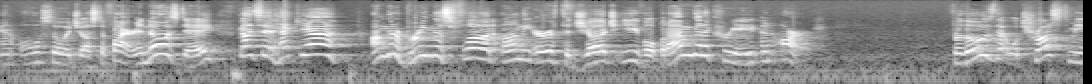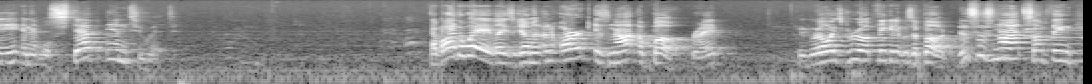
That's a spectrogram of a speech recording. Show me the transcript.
and also a justifier? In Noah's day, God said, Heck yeah, I'm going to bring this flood on the earth to judge evil, but I'm going to create an ark for those that will trust me and that will step into it. Now, by the way, ladies and gentlemen, an ark is not a boat, right? We always grew up thinking it was a boat. This is not something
